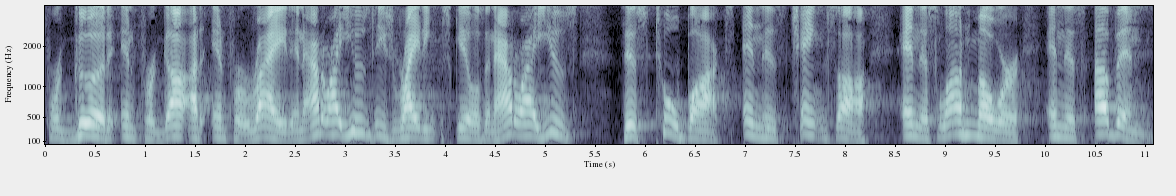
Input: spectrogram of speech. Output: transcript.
for good and for God and for right? And how do I use these writing skills? And how do I use this toolbox and this chainsaw and this lawnmower and this oven?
